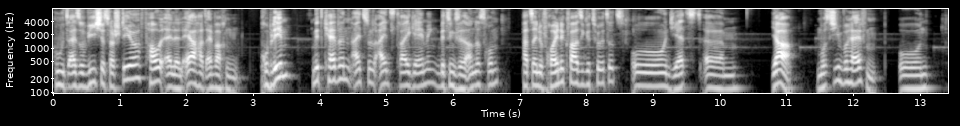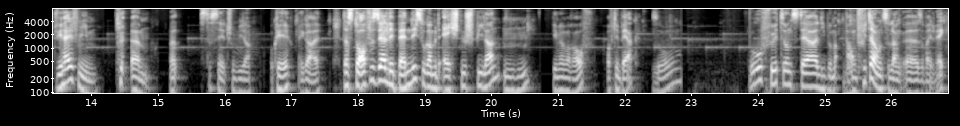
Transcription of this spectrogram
Gut, also wie ich es verstehe, VLLR hat einfach ein Problem mit Kevin 1013 Gaming, beziehungsweise andersrum. Hat seine Freunde quasi getötet. Und jetzt, ähm, ja, muss ich ihm wohl helfen. Und wir helfen ihm. ähm, was ist das denn jetzt schon wieder? Okay, egal. Das Dorf ist sehr lebendig, sogar mit echten Spielern. Mhm. Gehen wir mal rauf. Auf den Berg. So. Wo führt uns der liebe Mann? Warum führt er uns so lang, äh, so weit weg?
